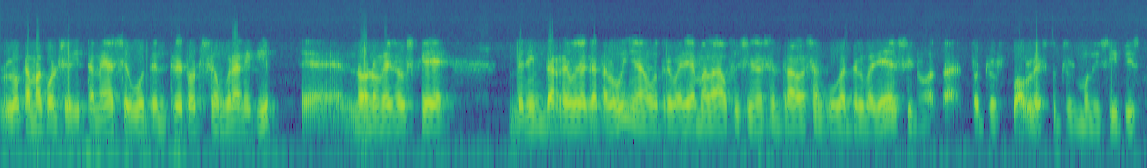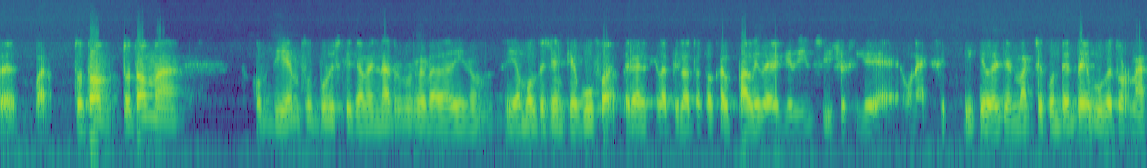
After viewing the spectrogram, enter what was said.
el que hem aconseguit també ha sigut entre tots ser un gran equip, eh, no només els que venim d'arreu de Catalunya o treballem a l'oficina central a Sant Cugat del Vallès, sinó a tots els pobles, tots els municipis, tot, bueno, tothom, tothom ha, com diem futbolísticament, a nosaltres ens agrada dir, no? Hi ha molta gent que bufa per que la pilota toca el pal i vegi dins i això sigui un èxit i que la gent marxa contenta i vulgui tornar.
